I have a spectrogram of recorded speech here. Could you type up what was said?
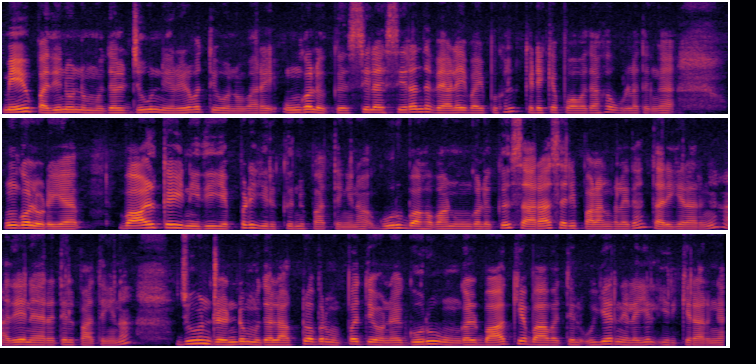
மே பதினொன்று முதல் ஜூன் இருபத்தி ஒன்று வரை உங்களுக்கு சில சிறந்த வேலை வாய்ப்புகள் கிடைக்கப் போவதாக உள்ளதுங்க. உங்களுடைய வாழ்க்கை நிதி எப்படி இருக்குதுன்னு பார்த்தீங்கன்னா குரு பகவான் உங்களுக்கு சராசரி பலன்களை தான் தருகிறாருங்க. அதே நேரத்தில் பார்த்தீங்கன்னா ஜூன் ரெண்டு முதல் அக்டோபர் முப்பத்தி ஒன்று குரு உங்கள் பாக்கிய பாவத்தில் உயர் நிலையில் இருக்கிறாருங்க.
